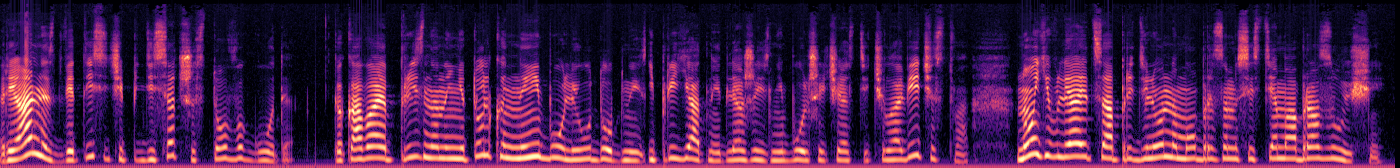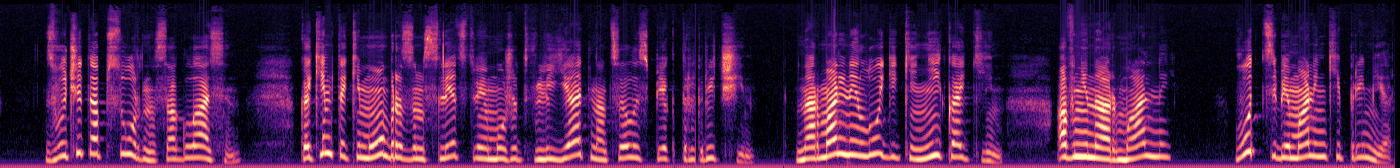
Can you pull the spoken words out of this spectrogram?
реальность 2056 года – каковая признана не только наиболее удобной и приятной для жизни большей части человечества, но является определенным образом системообразующей. Звучит абсурдно, согласен. Каким таким образом следствие может влиять на целый спектр причин? В нормальной логике никаким, а в ненормальной? Вот тебе маленький пример.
